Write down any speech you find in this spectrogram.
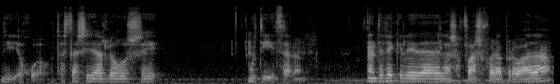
videojuego. Todas estas ideas luego se utilizaron. Antes de que la idea de las sofás fuera aprobada,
